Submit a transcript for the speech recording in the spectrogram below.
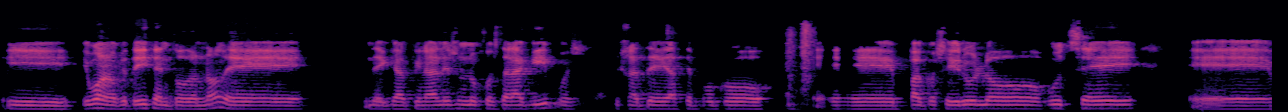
Y, y, bueno, lo que te dicen todos, ¿no? De, de, que al final es un lujo estar aquí. Pues fíjate, hace poco eh, Paco Seirulo, Butse, eh,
